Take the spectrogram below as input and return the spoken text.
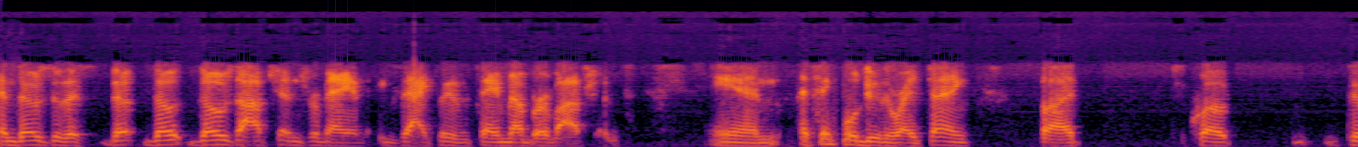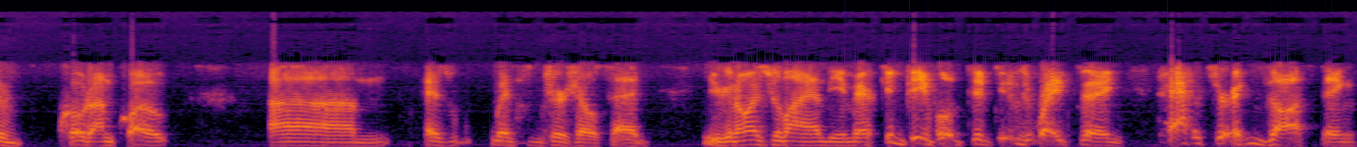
And those are the, the, the those options remain exactly the same number of options. And I think we'll do the right thing. But to quote, to quote unquote, um, as Winston Churchill said, you can always rely on the American people to do the right thing after exhausting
